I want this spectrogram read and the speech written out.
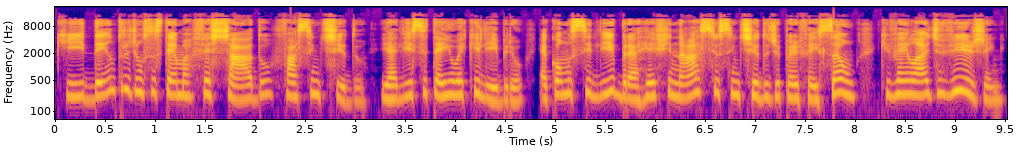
Que dentro de um sistema fechado faz sentido. E ali se tem o equilíbrio. É como se Libra refinasse o sentido de perfeição que vem lá de Virgem,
